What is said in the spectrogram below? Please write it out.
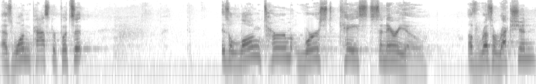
as one pastor puts it, is a long term worst case scenario of resurrection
